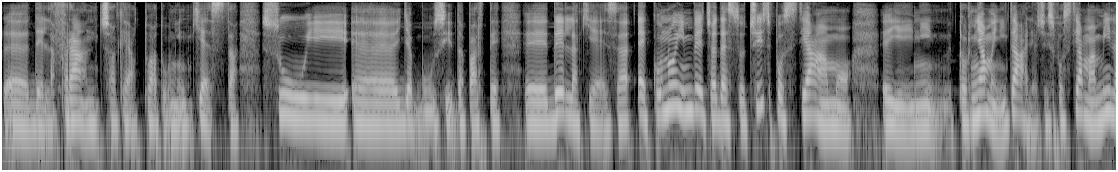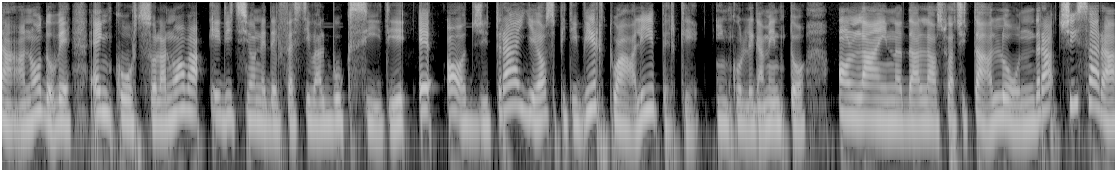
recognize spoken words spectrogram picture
eh, della Francia che ha attuato un'inchiesta sugli eh, abusi da parte eh, della Chiesa. Ecco, noi invece adesso ci spostiamo, eh, in, torniamo in Italia, ci spostiamo a Milano dove è in corso la nuova edizione del Festival Book City e oggi tra gli ospiti virtuali, perché in collegamento online dalla sua città Londra, ci sarà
